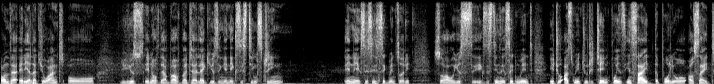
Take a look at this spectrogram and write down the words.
on the area that you want or you use any of the above but I like using an existing string. Any existing segment sorry. So I will use the existing segment. It will ask me to retain points inside the poly or outside.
